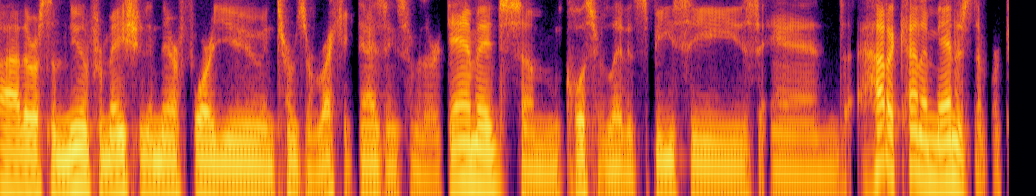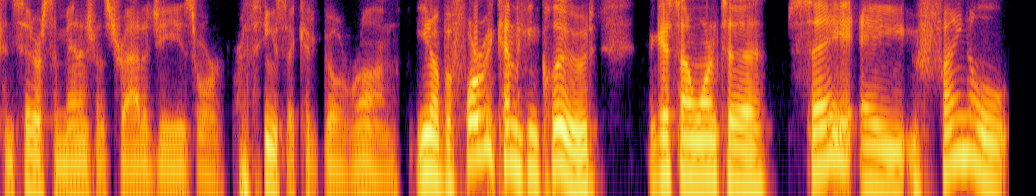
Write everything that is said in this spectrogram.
uh, there was some new information in there for you in terms of recognizing some of their damage, some closely related species, and how to kind of manage them or consider some management strategies or, or things that could go wrong. You know, before we kind of conclude, I guess I want to say a final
